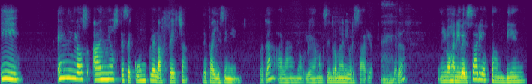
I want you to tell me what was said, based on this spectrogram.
Y en los años que se cumple la fecha de fallecimiento, ¿verdad? Al año, le llaman síndrome de aniversario, ¿verdad? En los aniversarios también,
